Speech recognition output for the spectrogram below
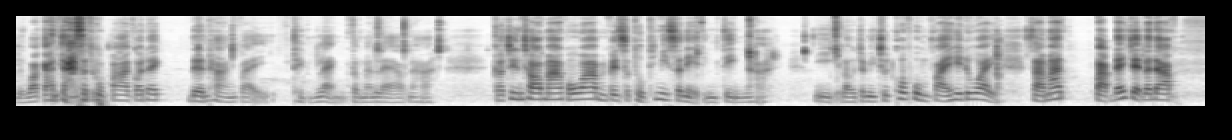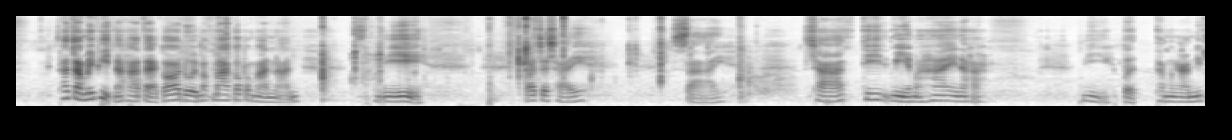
หรือว่าการจาสถูปาก็ได้เดินทางไปถึงแหล่งตรงนั้นแล้วนะคะ ก็ชื่นชอบมากเพราะว่ามันเป็นสถูปที่มีเสน่ห์จริง ๆ นะคะนี่เราจะมีชุดควบคุมไฟให้ด้วย สามารถปรับได้เจ็ดระดับ ถ้าจำไม่ผิดนะคะ แต่ก็โดยมากๆก็ประมาณนั้น นี่ ก็จะใช้สายชาร์จที่มีมาให้นะคะ นี่เปิดทำงานนิด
